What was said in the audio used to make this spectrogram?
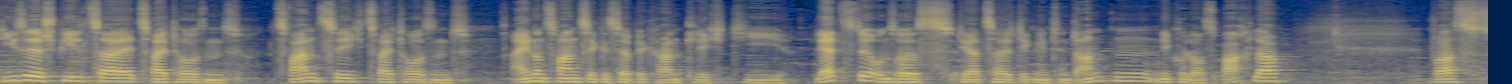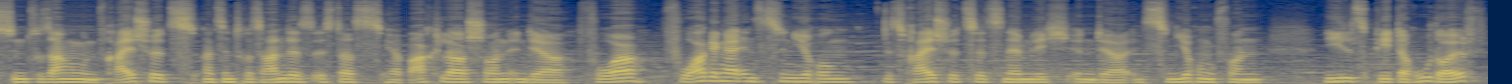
Diese Spielzeit 2020, 2021 ist ja bekanntlich die letzte unseres derzeitigen Intendanten, Nikolaus Bachler. Was im Zusammenhang mit Freischütz ganz interessant ist, ist, dass Herr Bachler schon in der Vor Vorgängerinszenierung des Freischützes, nämlich in der Inszenierung von Nils Peter Rudolph,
